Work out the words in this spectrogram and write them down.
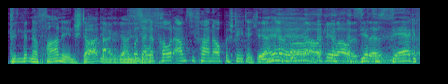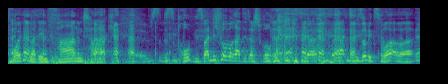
bin mit einer Fahne ins Stadion gegangen. Und so. deine Frau hat abends die Fahne auch bestätigt. ja, ja, ja, ja. okay, wow. Sie hat sich sehr gefreut über den Fahnentag. Äh, bist, du- bist ein Profi. Es war nicht vorbereiteter Spruch. Wir bereiten sowieso nichts vor, aber.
